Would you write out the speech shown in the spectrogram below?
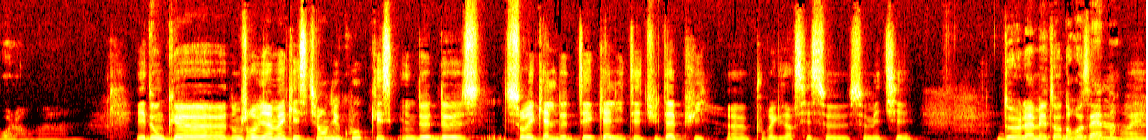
voilà. Et donc, euh, donc je reviens à ma question, du coup, de, de, sur lesquelles de tes qualités tu t'appuies euh, pour exercer ce, ce, métier? De la méthode Rosen ouais.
